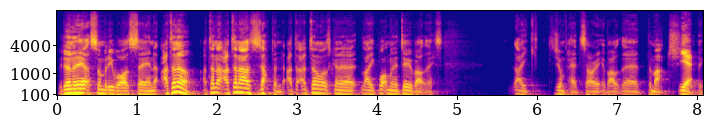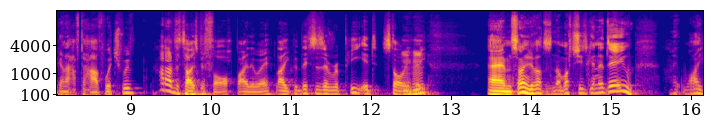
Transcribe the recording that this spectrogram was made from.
We don't know who that somebody was saying, I don't know, I don't know, I don't know how this has happened. I, d- I don't know what's gonna like what I'm gonna do about this. Like jump head, sorry, about the the match Yeah. that they're gonna have to have, which we've had advertised before, by the way. Like this is a repeated story beat. Um, Sonya Deville doesn't know what she's going to do. Like, why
